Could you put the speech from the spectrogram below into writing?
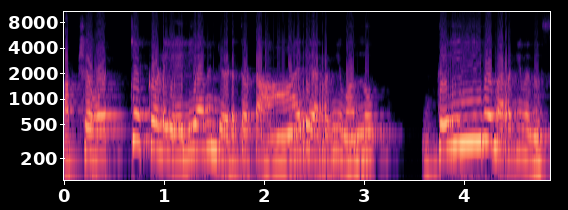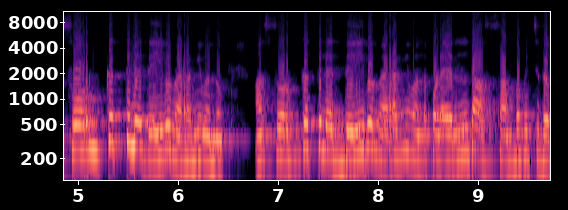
പക്ഷെ ഒറ്റയ്ക്കുള്ള ഏലിയാവിന്റെ അടുത്തോട്ട് ആര് ഇറങ്ങി വന്നു? ദൈവം ഇറങ്ങി വന്നു. സ്വർഗത്തിലെ ദൈവം ഇറങ്ങി വന്നു. ആ സ്വർഗത്തിലെ ദൈവം ഇറങ്ങി വന്നപ്പോൾ എന്താ സംഭവിച്ചത്?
